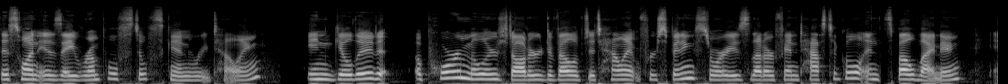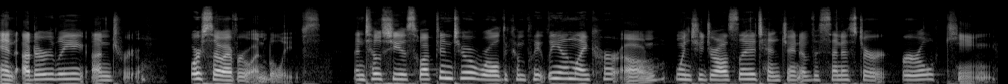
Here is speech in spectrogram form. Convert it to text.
This one is a Rumpelstiltskin retelling. In Gilded, A poor miller's daughter developed a talent for spinning stories that are fantastical and spellbinding and utterly untrue. Or so everyone believes. Until she is swept into a world completely unlike her own when she draws the attention of the sinister Earl King.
